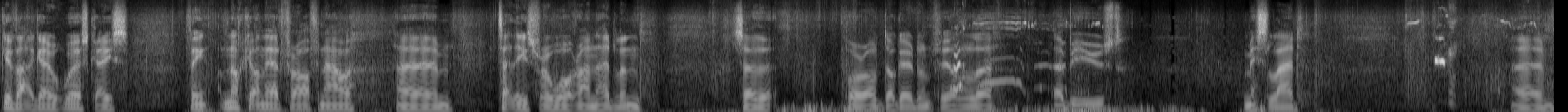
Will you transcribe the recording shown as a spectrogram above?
give that a go. Worst case, I think knock it on the head for half an hour. Um, take these for a walk around the headland so that poor old doggo doesn't feel uh, abused, misled. Um,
